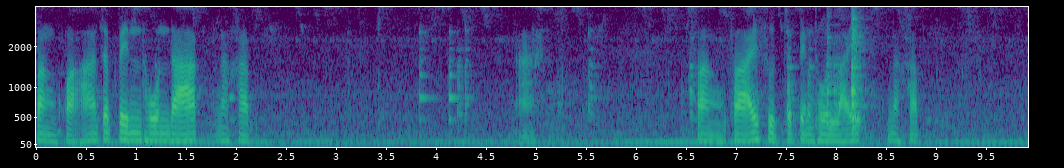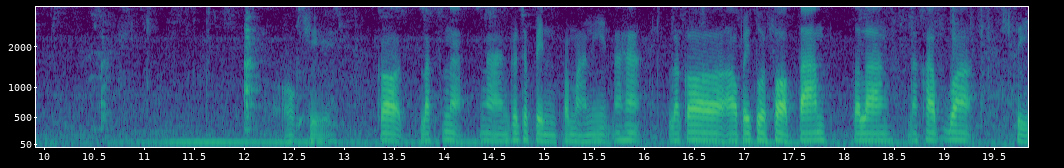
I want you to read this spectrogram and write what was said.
ฝั่งขวาจะเป็นโทนดาร์กนะครับฝั่งซ้ายสุดจะเป็นโทนไลท์นะครับ โอเค ก็ลักษณะงานก็จะเป็นประมาณนี้นะฮะ แล้วก็เอาไปตรวจสอบตามตารางนะครับว่าสี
